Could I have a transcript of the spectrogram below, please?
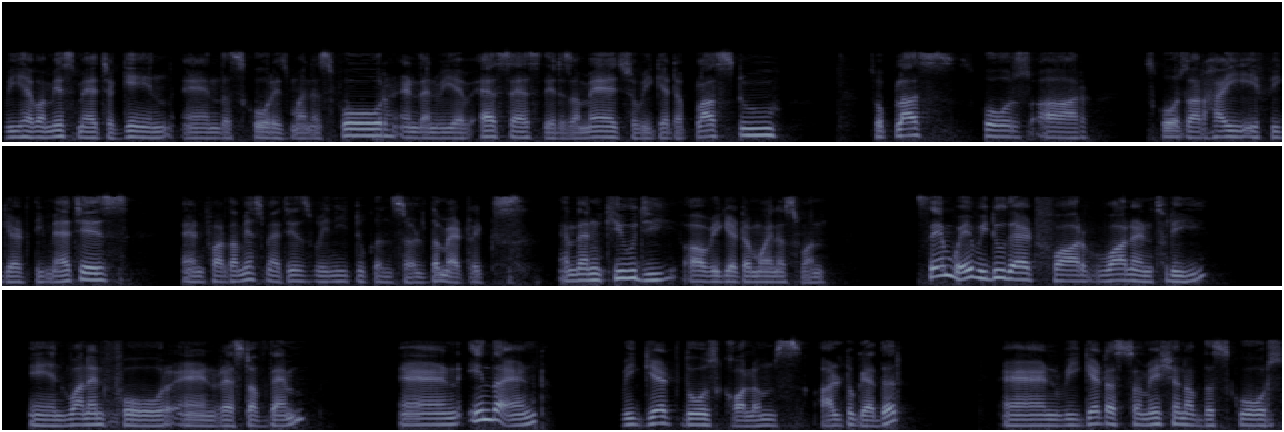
we have a mismatch again and the score is minus 4 and then we have SS, there is a match, so we get a plus 2. So plus scores are scores are high if we get the matches and for the mismatches we need to consult the matrix and then QG uh, we get a minus 1 same way we do that for 1 and 3 and 1 and 4 and rest of them. And in the end we get those columns all together and we get a summation of the scores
